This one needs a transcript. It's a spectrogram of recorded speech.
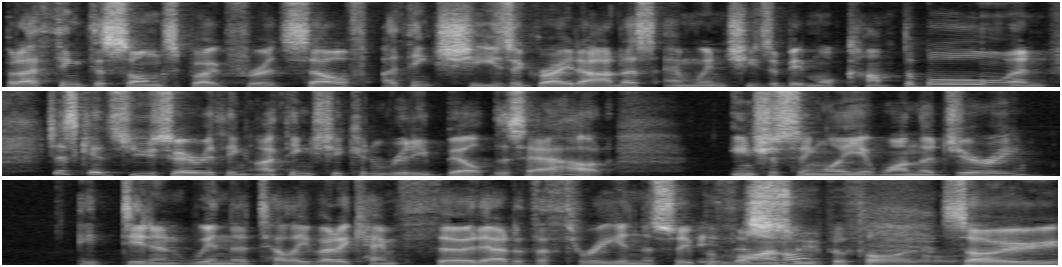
but I think the song spoke for itself. I think she's a great artist, and when she's a bit more comfortable and just gets used to everything, I think she can really belt this out. Interestingly, it won the jury. It didn't win the televote. It came third out of the three in the super In the final. super final. So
